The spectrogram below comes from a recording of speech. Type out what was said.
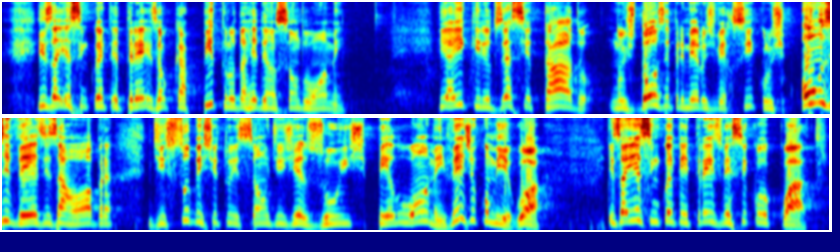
Isaías 53 é o capítulo da redenção do homem. E aí, queridos, é citado nos 12 primeiros versículos 11 vezes a obra de substituição de Jesus pelo homem. Veja comigo, ó. Isaías 53, versículo 4.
